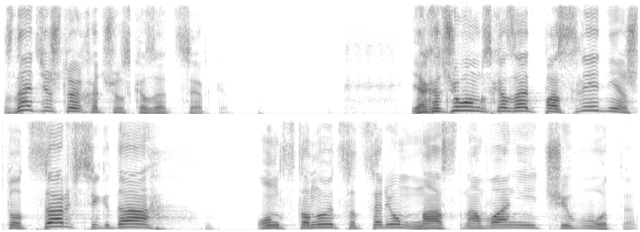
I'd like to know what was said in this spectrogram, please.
Знаете, что я хочу сказать, церковь? Я хочу вам сказать последнее, что царь всегда, он становится царем на основании чего-то,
